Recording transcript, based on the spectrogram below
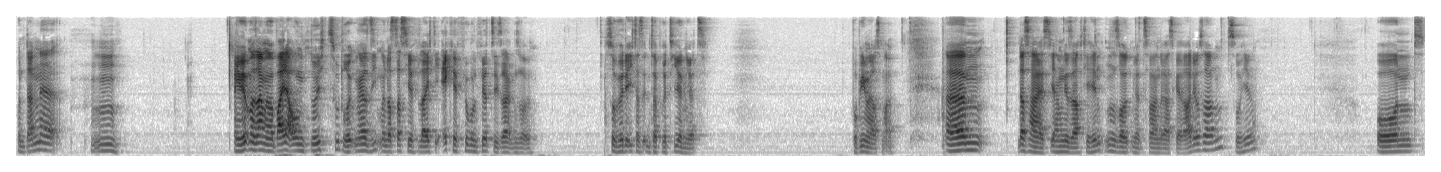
Und dann, äh, hm, ich würde mal sagen, wenn wir beide Augen durch zudrücken, ne, sieht man, dass das hier vielleicht die Ecke 45 sein soll. So würde ich das interpretieren jetzt. Probieren wir das mal. Ähm, das heißt, wir haben gesagt, hier hinten sollten wir 32er Radius haben, so hier. Und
